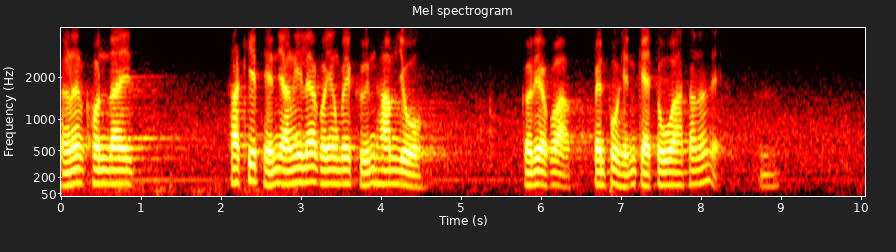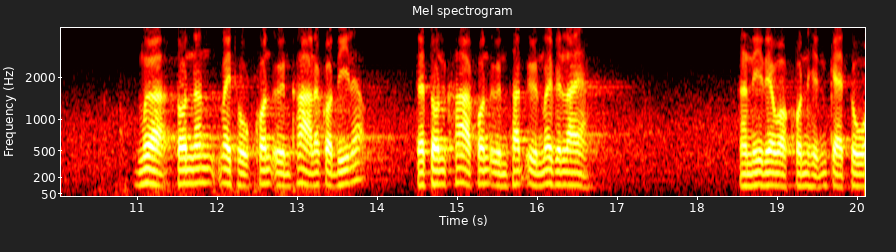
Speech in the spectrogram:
ดังนั้นคนใดถ้าคิดเห็นอย่างนี้แล้วก็ยังไปขืนทำอยู่ ก็เรียกว่า เป็นผู้เห็นแก่ตัวเท่านั้นแหละเมื่อตนนั้นไม่ถูกคนอื่นฆ่าแล้วก็ดีแล้ว แต่ตนฆ่าคนอื่นสัตว์อื่นไม่เป็นไรอันนี้เรียกว่าคนเห็นแก่ตัว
